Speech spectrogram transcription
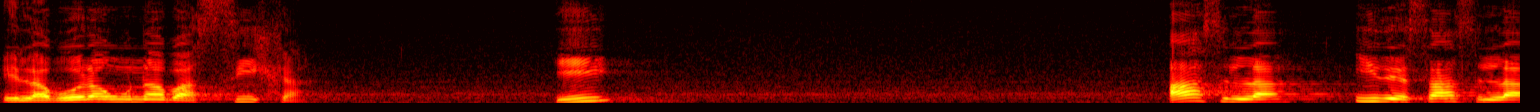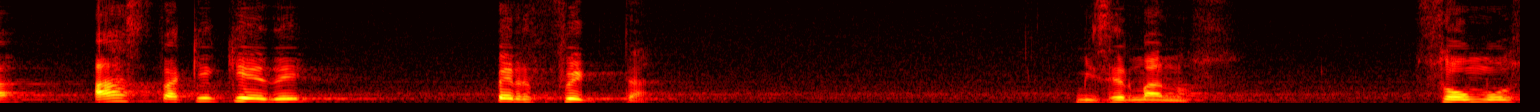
elabora una vasija y hazla y deshazla hasta que quede perfecta. Mis hermanos, somos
